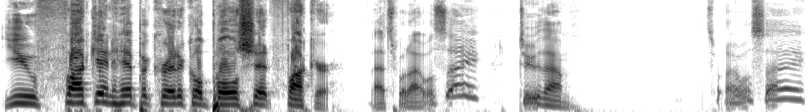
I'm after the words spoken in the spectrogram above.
You fucking hypocritical bullshit fucker. That's what I will say to them. That's what I will say.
